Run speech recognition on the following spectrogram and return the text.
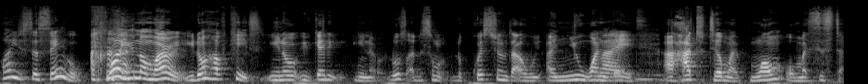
why are you still single? Why are you not married? You don't have kids. You know, you get it. You know, those are the, some the questions that I, I knew one Right. day I had to tell my mom or my sister.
